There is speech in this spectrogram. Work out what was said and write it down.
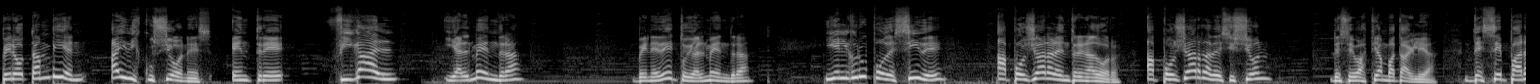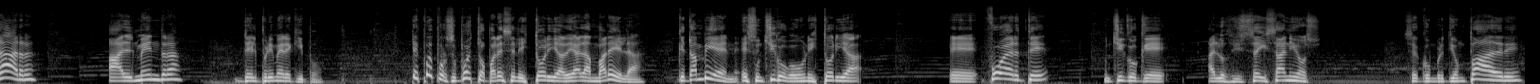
pero también hay discusiones entre Figal y Almendra, Benedetto y Almendra, y el grupo decide apoyar al entrenador, apoyar la decisión de Sebastián Bataglia, de separar a Almendra del primer equipo. Después, por supuesto, aparece la historia de Alan Varela, que también es un chico con una historia eh, fuerte, un chico que a los 16 años se convirtió en padre,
